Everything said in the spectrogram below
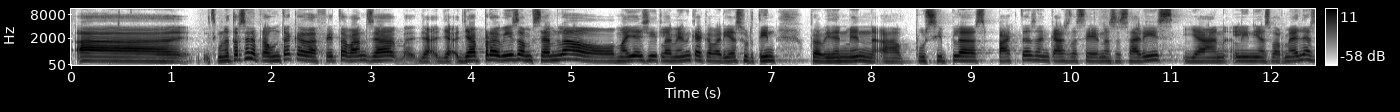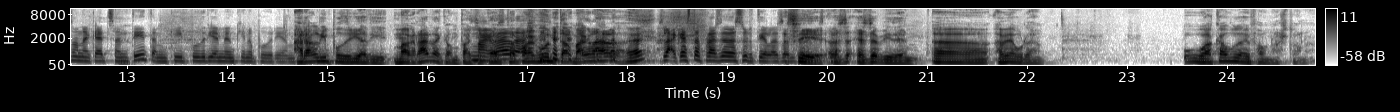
Uh, una tercera pregunta que, de fet, abans ja, ja, ja, ja previst, em sembla, o m'ha llegit la ment, que acabaria sortint, però, evidentment, uh, possibles pactes, en cas de ser necessaris, hi ha línies vermelles en aquest sentit? Amb qui podríem i amb qui no podríem? Ara li podria dir, m'agrada que em faci aquesta pregunta, m'agrada, eh? Clar, aquesta frase ha de sortir a les entrevistes. Sí, és, és evident. Uh, a veure, ho acabo de dir fa una estona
